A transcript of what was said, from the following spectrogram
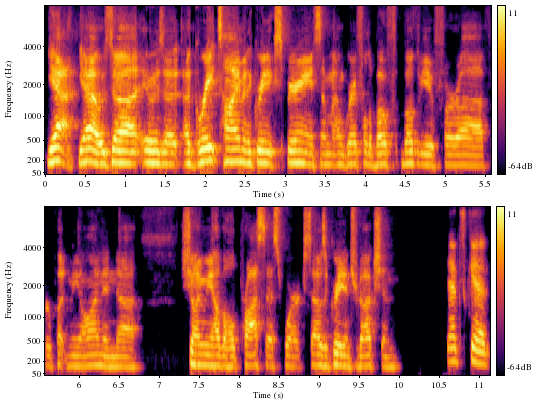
Yeah, yeah, it was uh, it was a, a great time and a great experience. I'm, I'm grateful to both both of you for uh, for putting me on and uh, showing me how the whole process works. That was a great introduction. That's good.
